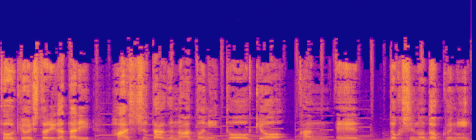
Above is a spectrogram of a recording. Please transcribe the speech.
東京一人語り、ハッシュタグの後に東京、かんえー読詞の読に、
